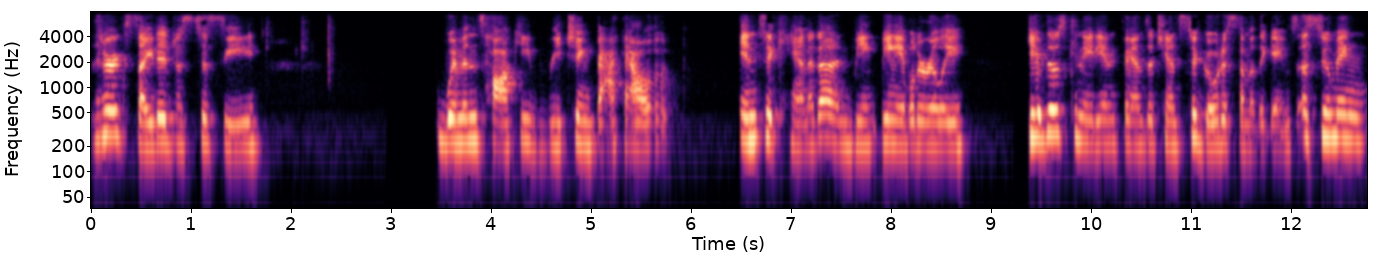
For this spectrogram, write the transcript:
that are excited just to see women's hockey reaching back out into Canada and being being able to really give those Canadian fans a chance to go to some of the games, assuming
